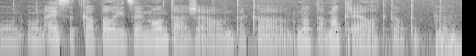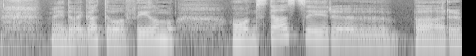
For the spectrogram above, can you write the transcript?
un, un es atkal palīdzēju montāžā, un tā kā no tā materiāla atkal tad, tad mm -hmm. veidoju gatavo filmu. Un stāsts ir uh, par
